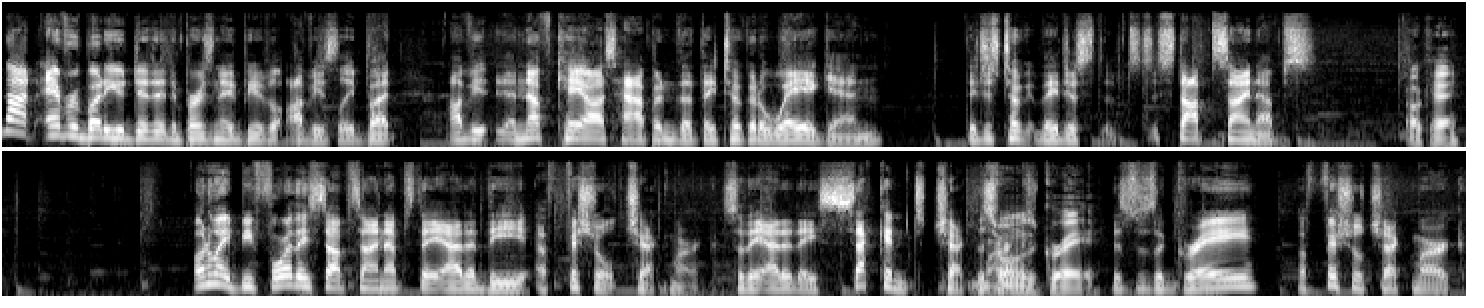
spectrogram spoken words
not everybody who did it impersonated people, obviously, but obvi- enough chaos happened that they took it away again. They just took they just stopped signups. Okay. Oh no, wait! Before they stopped signups, they added the official check mark. So they added a second check This mark. one was gray. This was a gray official check mark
